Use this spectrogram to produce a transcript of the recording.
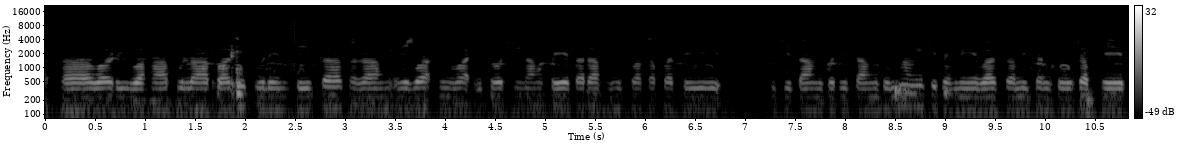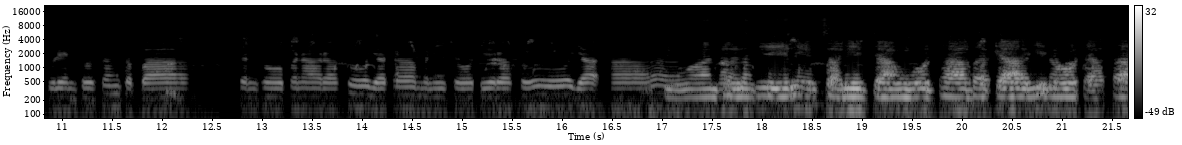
ยะถาวริวหาปุราปาริปุเรนติสาครังเอวะเมวะอิโตทินังเปตระหังปะกปปติอิชิตังปฏิตังตุมหังคิปะเมวะสมิชันตุสัพเพปุเรนตุสังกปาจันโทปนาราโสยะธามณิโชติราโสยะธาวันทนสีนิสนิจังวุธาปจายโนจัตตา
